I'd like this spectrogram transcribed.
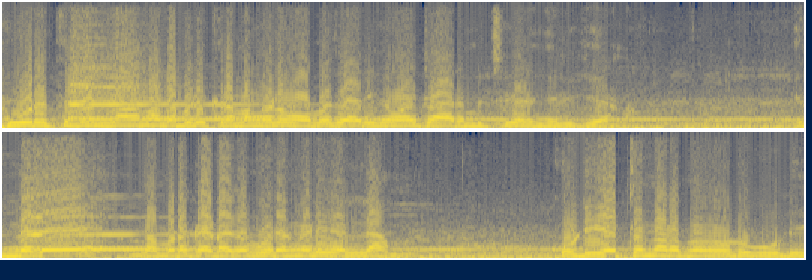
പൂരത്തിന്റെ എല്ലാ നടപടിക്രമങ്ങളും ഔപചാരികമായിട്ട് ആരംഭിച്ചു കഴിഞ്ഞിരിക്കുകയാണ്. ഇന്നലെ നമ്മുടെ ഘടകപുരങ്ങളിലെല്ലാം കൊടിയേറ്റം നടന്നതോടുകൂടി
